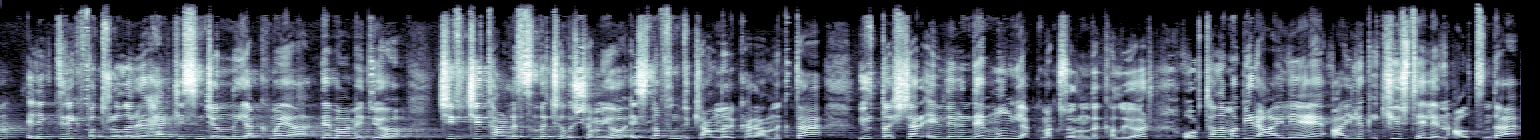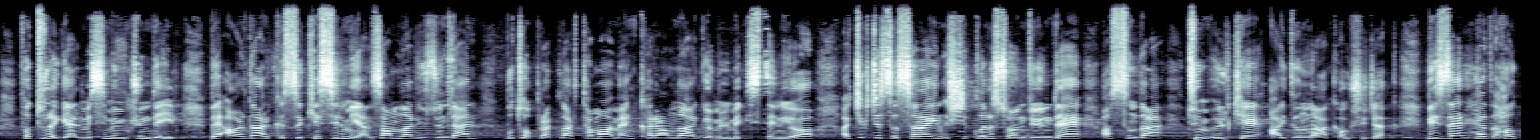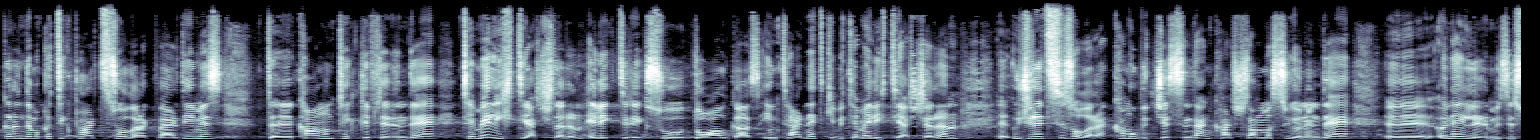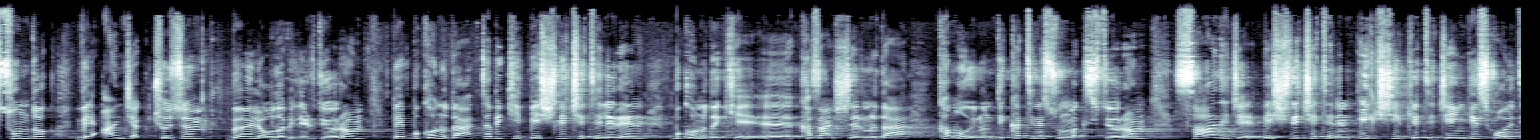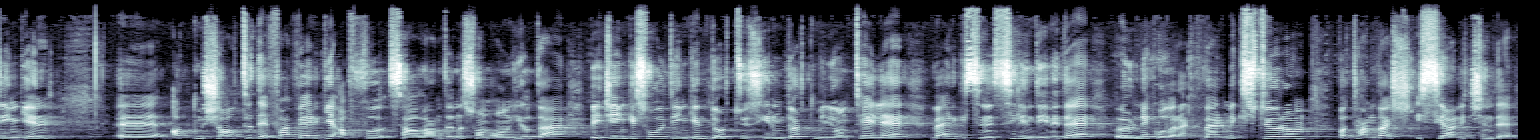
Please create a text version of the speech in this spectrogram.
artan elektrik faturaları herkesin canını yakmaya devam ediyor. Çiftçi tarlasında çalışamıyor, esnafın dükkanları karanlıkta, yurttaşlar evlerinde mum yakmak zorunda kalıyor. Ortalama bir aileye aylık 200 TL'nin altında fatura gelmesi mümkün değil. Ve ardı arkası kesilmeyen zamlar yüzünden bu topraklar tamamen karanlığa gömülmek isteniyor. Açıkçası sarayın ışıkları söndüğünde aslında tüm ülke aydınlığa kavuşacak. Bizler Halkların Demokratik Partisi olarak verdiğimiz e, kanun tekliflerinde temel ihtiyaçların elektrik, su, doğalgaz, internet gibi temel ihtiyaçların e, ücretsiz olarak kamu bütçesinden karşılanması yönünde e, önerilerimizi sunduk ve ancak çözüm böyle olabilir diyorum ve bu konuda tabii ki beşli çetelerin bu konudaki e, kazançlarını da kamuoyunun dikkatine sunmak istiyorum. Sadece beşli çetenin ilk şirketi Cengiz Holding'in e, 66 defa vergi affı sağlandığını son 10 yılda ve Cengiz Holding'in 424 milyon TL vergisinin silindiğini de örnek olarak vermek istiyorum. Vatandaş isyan içinde.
